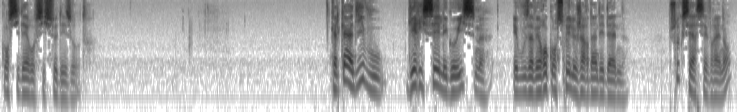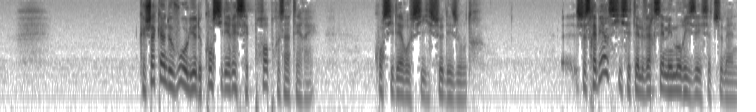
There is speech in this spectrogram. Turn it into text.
considère aussi ceux des autres. Quelqu'un a dit, vous guérissez l'égoïsme et vous avez reconstruit le jardin d'Éden. Je trouve que c'est assez vrai, non? Que chacun de vous, au lieu de considérer ses propres intérêts, considère aussi ceux des autres. Ce serait bien si c'était le verset mémorisé cette semaine.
